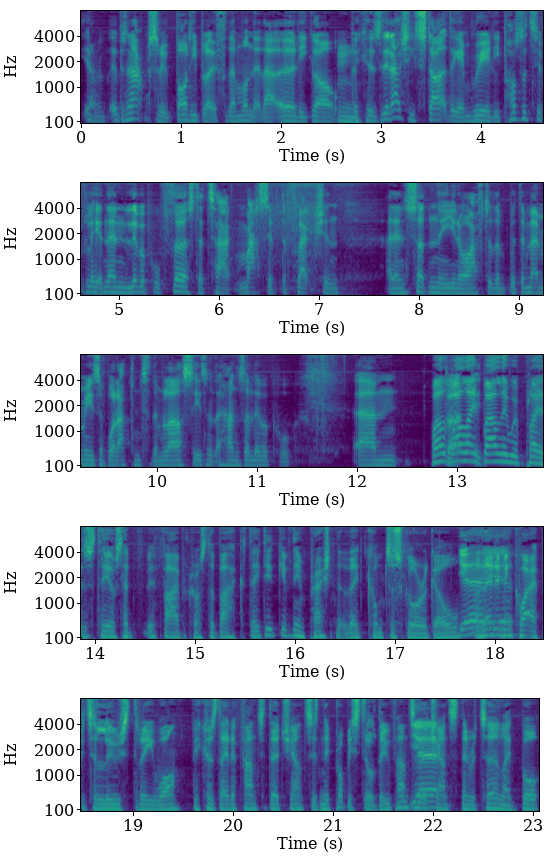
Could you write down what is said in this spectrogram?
you know, it was an absolute body blow for them, wasn't it? That early goal because they'd actually started the game really positively, and then Liverpool first attack, massive deflection, and then suddenly, you know, after the with the memories of what happened to them last season at the hands of Liverpool. Um, Well, while they, it- while they were playing, as Theo said, five across the back, they did give the impression that they'd come to score a goal. Yeah, and they'd have yeah. been quite happy to lose 3 1 because they'd have fancied their chances, and they probably still do fancy their chances in the return leg. But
